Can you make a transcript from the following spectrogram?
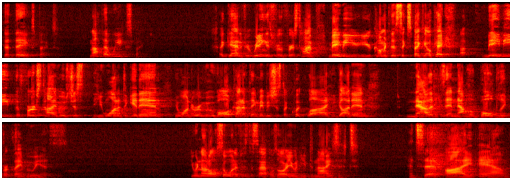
that they expect, not that we expect. Again, if you're reading this for the first time, maybe you're coming to this expecting, okay, uh, maybe the first time it was just he wanted to get in, he wanted to remove all kind of thing. Maybe it's just a quick lie. He got in. Now that he's in, now he'll boldly proclaim who he is. You are not also one of his disciples, are you? And he denies it and said, I am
